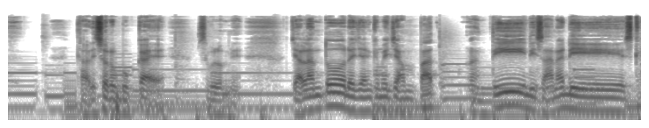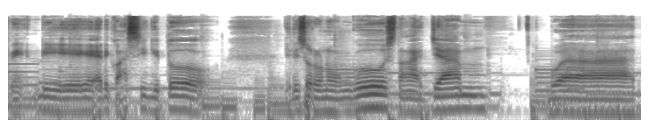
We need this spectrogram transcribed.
Kalau disuruh buka ya sebelumnya. Jalan tuh udah jalan ke meja 4 nanti di sana di screen di edukasi gitu. Jadi suruh nunggu setengah jam buat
